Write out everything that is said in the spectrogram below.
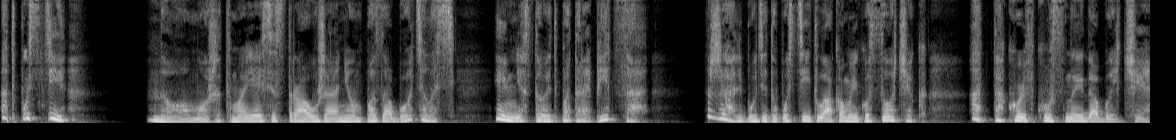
«Отпусти!» «Но, может, моя сестра уже о нем позаботилась?» и мне стоит поторопиться. Жаль будет упустить лакомый кусочек от такой вкусной добычи.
